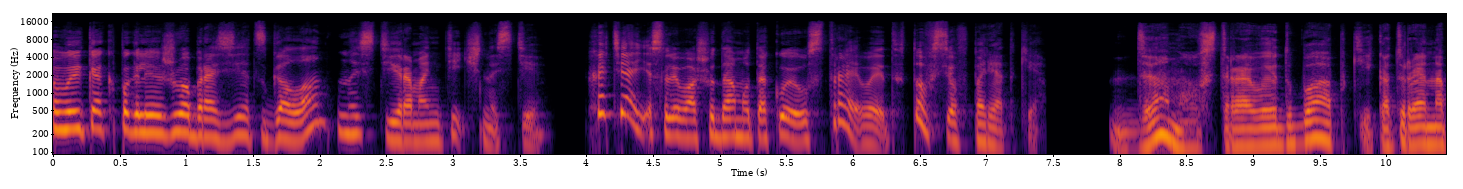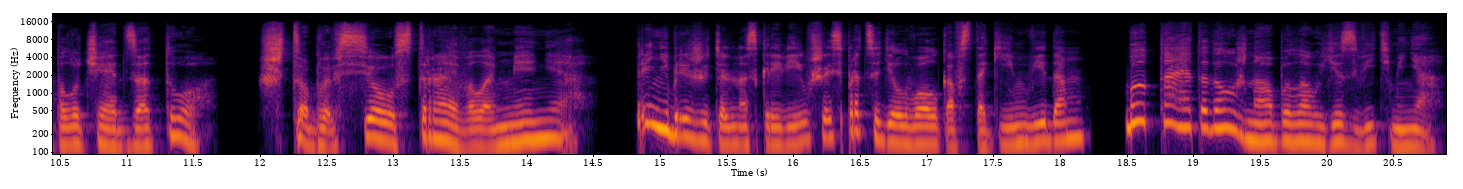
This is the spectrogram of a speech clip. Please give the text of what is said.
Вы, как погляжу, образец галантности и романтичности. Хотя, если вашу даму такое устраивает, то все в порядке. Даму устраивают бабки, которые она получает за то, чтобы все устраивало меня. Пренебрежительно скривившись, процедил Волков с таким видом, будто это должно было уязвить меня.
